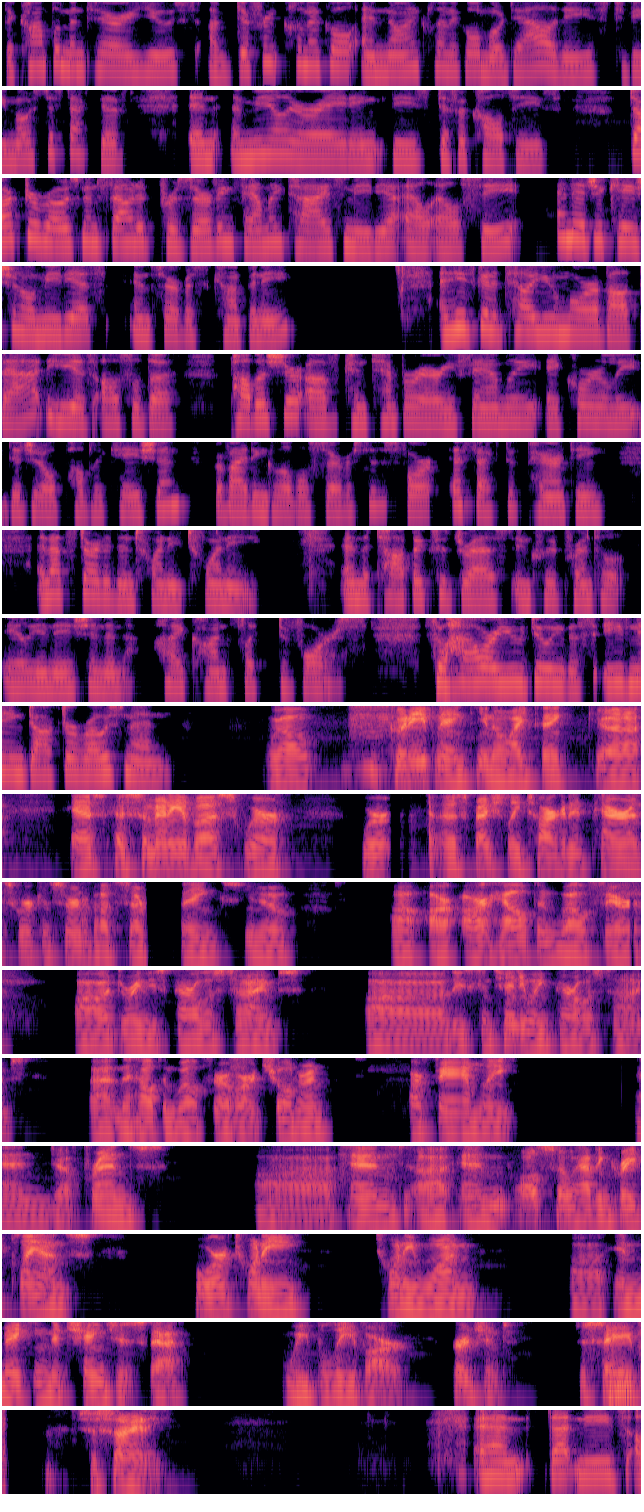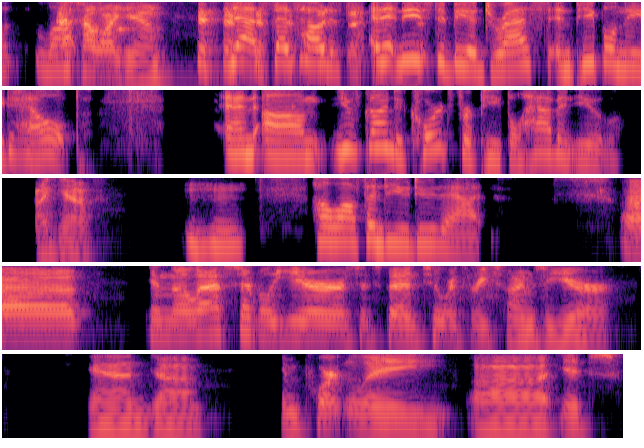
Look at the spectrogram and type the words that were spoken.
the complementary use of different clinical and non clinical modalities to be most effective in ameliorating these difficulties. Dr. Roseman founded Preserving Family Ties Media LLC, an educational media and service company. And he's going to tell you more about that. He is also the publisher of Contemporary Family, a quarterly digital publication providing global services for effective parenting. And that started in 2020. And the topics addressed include parental alienation and high conflict divorce. So, how are you doing this evening, Dr. Roseman? Well, good evening. You know, I think uh, as as so many of us, we're we're especially targeted parents. We're concerned about several things. You know, uh, our our health and welfare uh, during these perilous times, uh, these continuing perilous times, uh, and the health and welfare of our children, our family, and uh, friends, uh, and and also having great plans for 2021 in making the changes that we believe are urgent to save mm-hmm. society. And that needs a lot. That's how I am. yes, that's how it is. And it needs to be addressed, and people need help. And um, you've gone to court for people, haven't you? I have. Mm-hmm. How often do you do that? Uh, in the last several years, it's been two or three times a year. And um, importantly, uh, it's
